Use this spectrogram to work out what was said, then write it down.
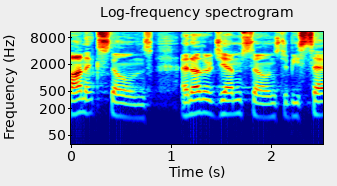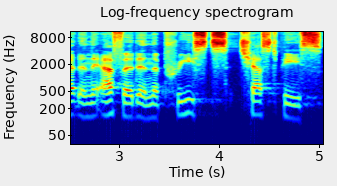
onyx stones, and other gemstones to be set in the ephod and the priest's chest piece.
